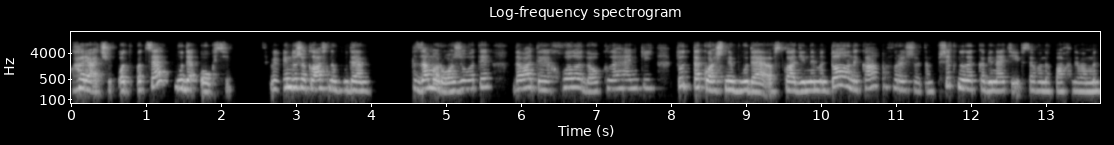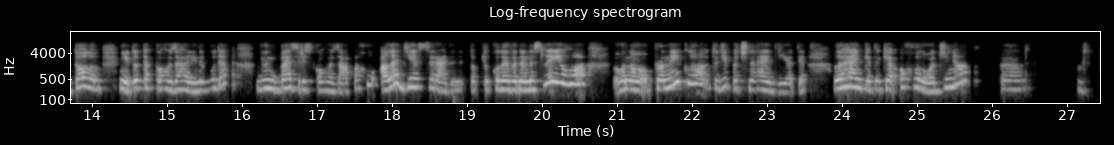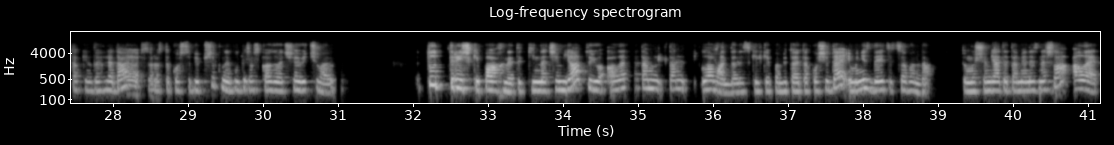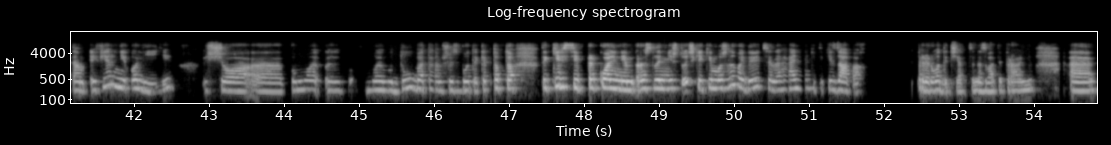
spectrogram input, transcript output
гарячі. От оце буде Оксі. Він дуже класно буде заморожувати, давати холодок легенький. Тут також не буде в складі ні ментолу, ні камфори, що там пшикнули в кабінеті і все воно пахне вам ментолом. Ні, тут такого взагалі не буде. Він без різкого запаху, але діє зсередини. Тобто, коли ви нанесли його, воно проникло, тоді починає діяти. Легеньке таке охолодження. Е, Ось так він виглядає. Зараз також собі пшикну і буду розказувати, що я відчуваю. Тут трішки пахне таким, наче м'ятою, але там, там лаванда, наскільки я пам'ятаю, також іде, і мені здається, це вона. Тому що м'яти там я не знайшла, але там ефірні олії, що, е, е, по-моєму, дуба, там щось було таке. Тобто такі всі прикольні рослинні штучки, які, можливо, й дають цей легенький такий запах природи, чи як це назвати правильно. Е,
